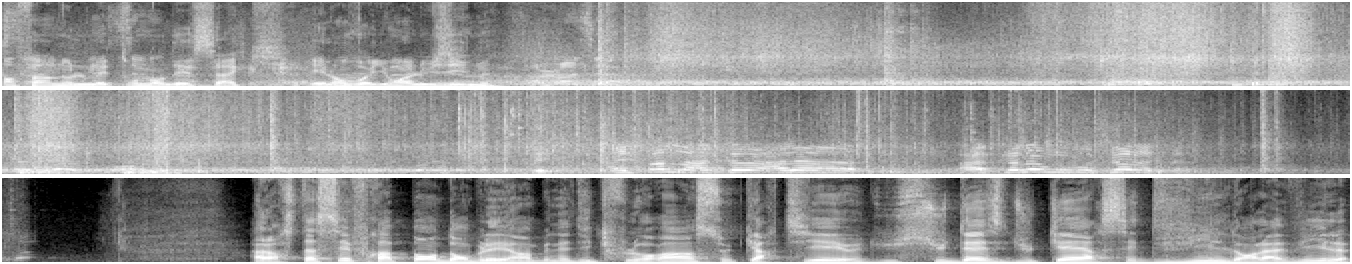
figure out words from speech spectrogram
Enfin, nous le mettons dans des sacs et l'envoyons à l'usine. Alors c'est assez frappant d'emblée, hein, Bénédicte Florin, ce quartier du sud-est du Caire, cette ville dans la ville,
